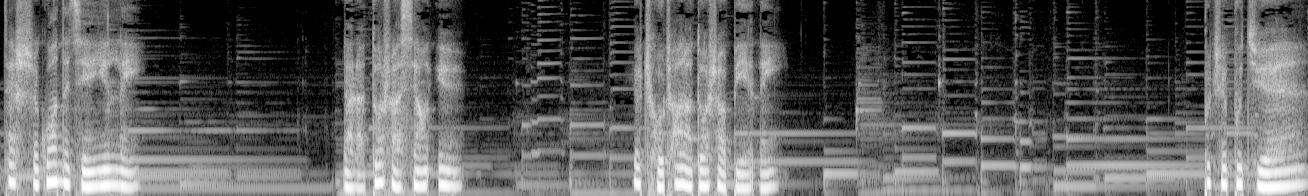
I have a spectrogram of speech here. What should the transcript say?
在时光的剪影里，暖了多少相遇？又惆怅了多少别离？不知不觉，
